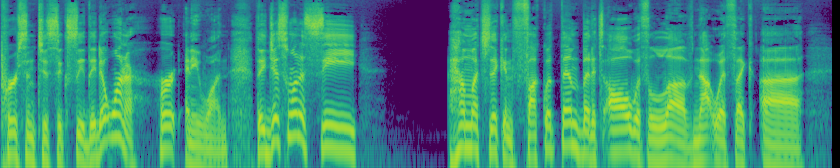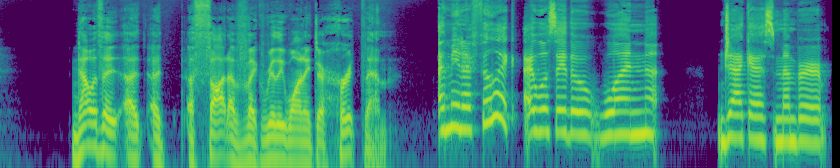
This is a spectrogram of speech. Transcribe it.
person to succeed. They don't want to hurt anyone. They just want to see how much they can fuck with them, but it's all with love, not with like, uh, not with a, a, a, thought of like really wanting to hurt them. I mean, I feel like I will say the one Jackass member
